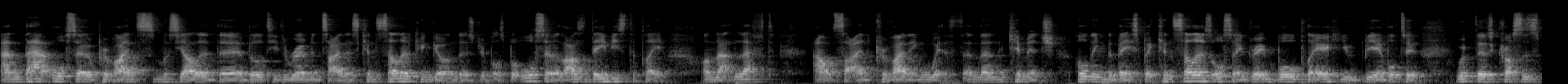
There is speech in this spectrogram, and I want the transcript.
and that also provides Musiala the ability to roam inside as Cancelo can go on those dribbles, but also allows Davies to play on that left outside, providing width, and then Kimmich holding the base. But Cancelo is also a great ball player. He would be able to whip those crosses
